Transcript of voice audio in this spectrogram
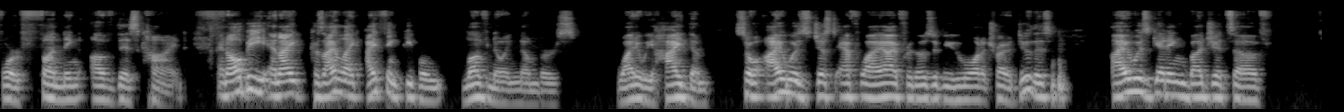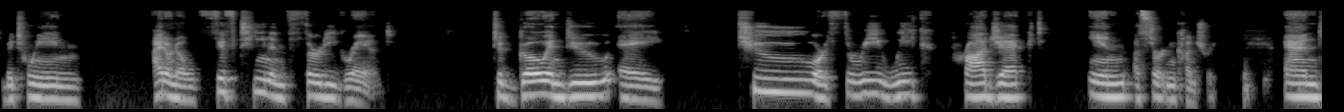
for funding of this kind. And I'll be, and I, because I like, I think people love knowing numbers. Why do we hide them? So I was just FYI for those of you who want to try to do this, I was getting budgets of between, I don't know, 15 and 30 grand to go and do a two or three week project in a certain country. And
